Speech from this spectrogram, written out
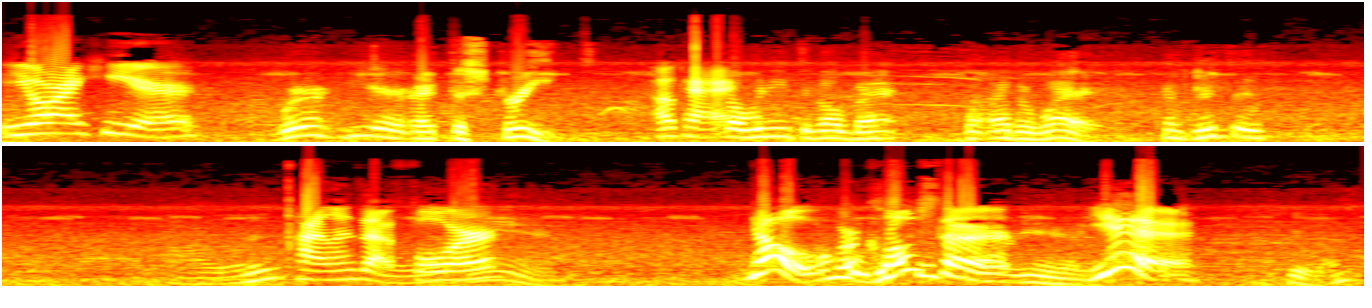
you are here. We're here at the street, Okay. so we need to go back the other way because this is. Highland. Highlands at four. in. No, Oh, we're closer. Yeah. Dude, I'm-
